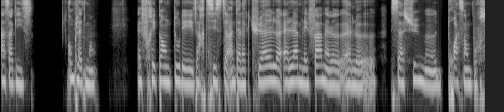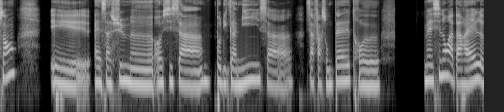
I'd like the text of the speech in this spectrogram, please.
à sa guise, complètement. Elle fréquente tous les artistes intellectuels, elle aime les femmes, elle, elle s'assume 300% et elle s'assume aussi sa polygamie, sa façon d'être. Mais sinon, à part elle,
